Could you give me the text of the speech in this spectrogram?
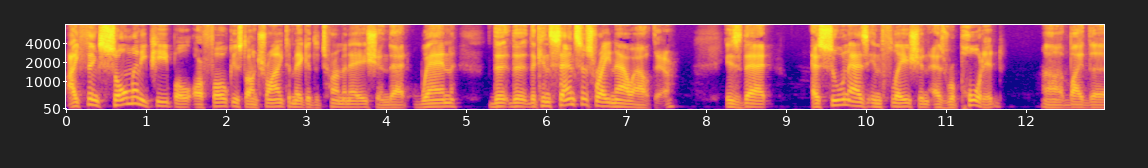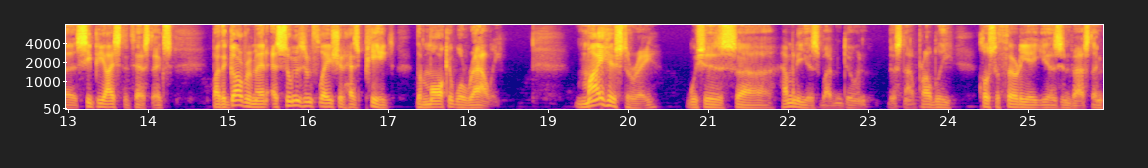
I think so many people are focused on trying to make a determination that when the the the consensus right now out there is that as soon as inflation, as reported uh, by the CPI statistics, by the government, as soon as inflation has peaked, the market will rally. My history, which is uh, how many years have I been doing this now? Probably close to 38 years investing.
